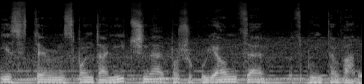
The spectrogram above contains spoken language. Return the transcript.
Jest w tym spontaniczne, poszukujące, zbuntowane.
